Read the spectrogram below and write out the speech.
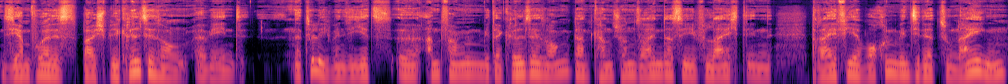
Sie haben vorher das Beispiel Grillsaison erwähnt. Natürlich, wenn Sie jetzt äh, anfangen mit der Grillsaison, dann kann schon sein, dass Sie vielleicht in drei, vier Wochen, wenn Sie dazu neigen,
